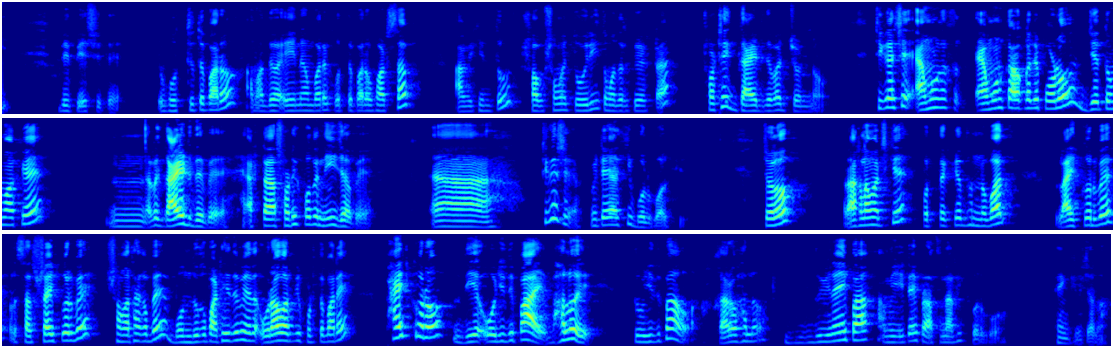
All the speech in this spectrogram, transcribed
বিপিএসসিতে তো ভর্তি হতে পারো, আমাদের এই নাম্বারে করতে পারো হোয়াটসঅ্যাপ আমি কিন্তু সবসময় তৈরি তোমাদেরকে একটা সঠিক গাইড দেওয়ার জন্য। ঠিক আছে? এমন এমন কারও কাছে পড়ো যে তোমাকে একটা গাইড দেবে, একটা সঠিক পথে নিয়ে যাবে। ঠিক আছে? এটাই আর কি বলব আর কি। চলো, রাখলাম আজকে। প্রত্যেককে ধন্যবাদ। লাইক করবে সাবস্ক্রাইব করবে, সঙ্গে থাকবে, বন্ধুকে পাঠিয়ে দেবে ওরাও আর কি পড়তে পারে। ফাইট করো, দিয়ে ও যদি পায়, ভালোই। তুমি যদি পাও, কারও ভালো। দুজনেই পাক, আমি এটাই প্রার্থনা আমি করব। থ্যাংক ইউ চলো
